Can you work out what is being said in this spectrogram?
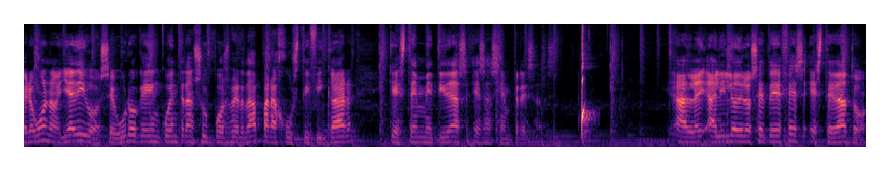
Pero bueno, ya digo, seguro que encuentran su posverdad para justificar que estén metidas esas empresas. Al, hilo de los ETFs, este dato.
